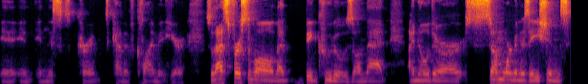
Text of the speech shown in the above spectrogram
in, in, in this current kind of climate here. So that's first of all that big kudos on that. I know there are some organizations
